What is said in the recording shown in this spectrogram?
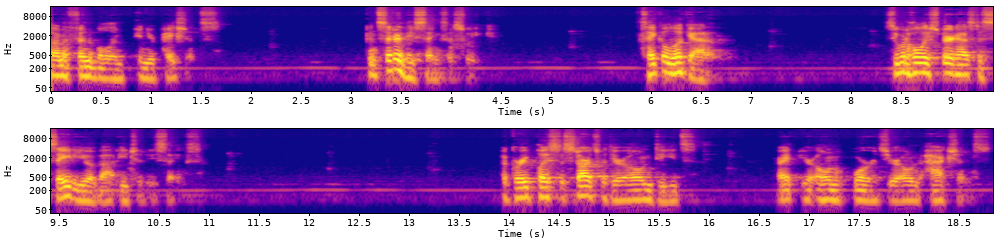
unoffendable in, in your patience. Consider these things this week. Take a look at them. See what the Holy Spirit has to say to you about each of these things. A great place to start is with your own deeds, right? Your own words, your own actions.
